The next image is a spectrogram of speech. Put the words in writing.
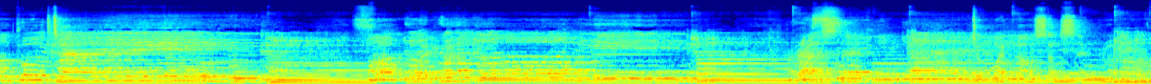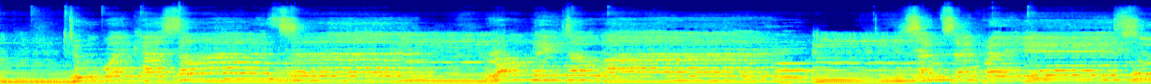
งค์ผู้ไทยฟอกโดยพระโลหิตประเสริฐยิ่งใหญ่ทุกวันเราสรรเสริญพระองค์ทุกวันข้าสรรเสริญร้อง เพลงถวายสรรเสริญพระเยซู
